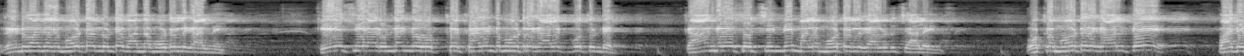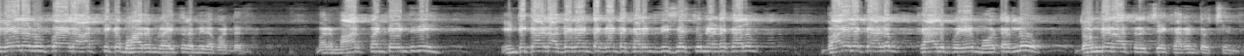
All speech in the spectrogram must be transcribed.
రెండు వందల మోటార్లు ఉంటే వంద మోటార్లు కాలినాయి. కేసీఆర్ ఉండంగా ఒక్క కరెంటు మోటార్ కాలకపోతుండే. కాంగ్రెస్ వచ్చింది మళ్ళా మోటార్లు కాలడు చాలైంది. ఒక మోటార్ కాలితే పదివేల రూపాయల ఆర్థిక భారం రైతుల మీద పడ్డది. మరి మార్పు అంటే ఏంటిది? ఇంటికాడ అర్ధగంట గంట కరెంటు తీసేస్తున్న ఎండాకాలం బాయిల కాడ కాలిపోయే మోటార్లు దొంగ రాత్రి వచ్చే కరెంట్ వచ్చింది.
